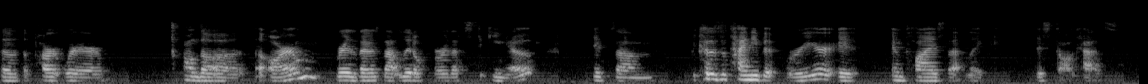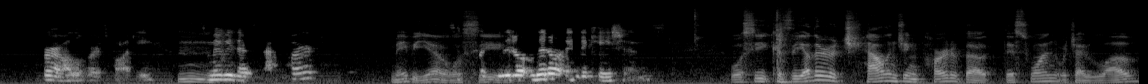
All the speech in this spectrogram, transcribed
the the part where on the the arm where there's that little fur that's sticking out, it's um because it's a tiny bit furrier, it implies that like this dog has fur all over its body. So Mm, maybe there's that part. maybe, yeah. We'll like see. little little indications. We'll see. Because the other challenging part about this one, which I love,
